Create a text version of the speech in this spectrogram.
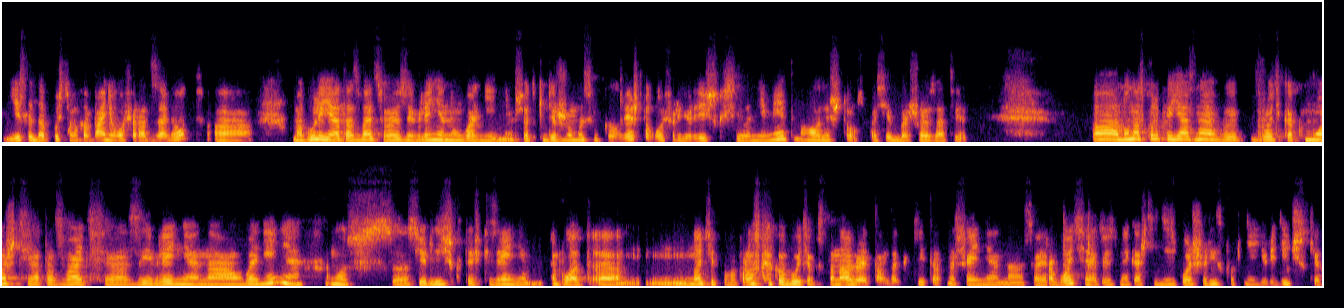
Если, допустим, компания офер отзовет, а, могу ли я отозвать свое заявление на увольнение? Все-таки держу мысль в голове, что офер юридической силы не имеет, мало ли что. Спасибо большое за ответ. А, ну, насколько я знаю, вы вроде как можете отозвать э, заявление на увольнение, ну, с, с юридической точки зрения. Вот. Э, но, типа, вопрос, как вы будете восстанавливать там, да, какие-то отношения на своей работе. То есть, мне кажется, здесь больше рисков не юридических,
